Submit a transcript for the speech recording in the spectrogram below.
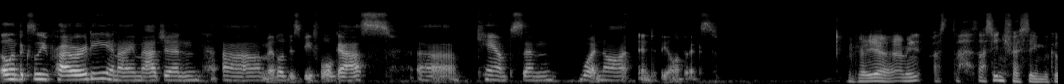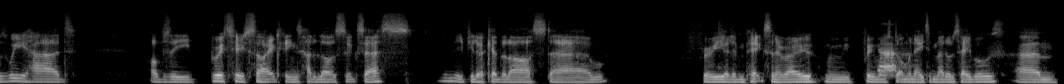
olympics will be priority. And i imagine um, it'll just be full gas uh, camps and whatnot into the olympics. Okay yeah i mean that's, that's interesting because we had obviously british cycling's had a lot of success. If you look at the last uh, three Olympics in a row when we pretty much dominated medal tables. Um,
